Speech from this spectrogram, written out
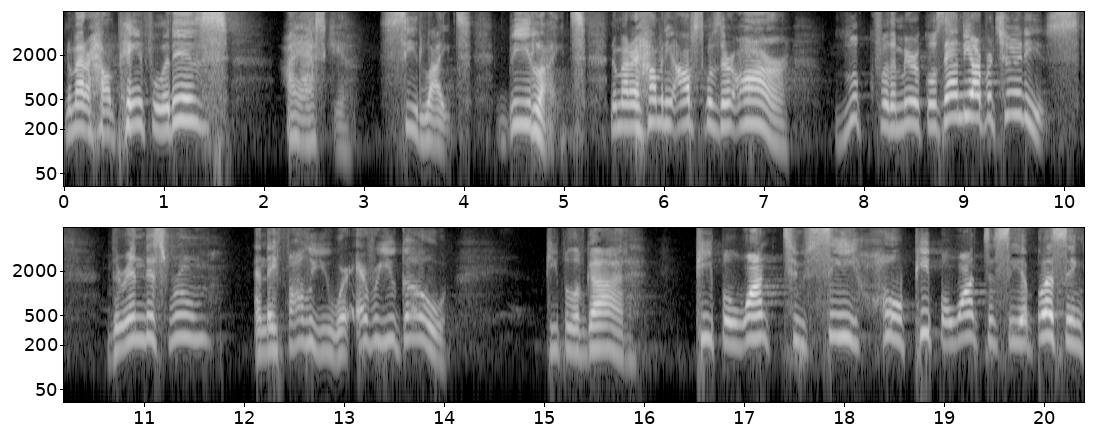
No matter how painful it is, I ask you, see light, be light. No matter how many obstacles there are, look for the miracles and the opportunities. They're in this room and they follow you wherever you go. People of God. People want to see hope. People want to see a blessing.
